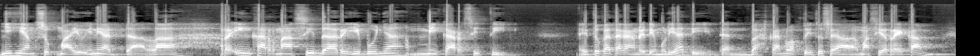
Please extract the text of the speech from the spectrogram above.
Nyi Hyang Sukmayu ini adalah reinkarnasi dari ibunya Mikarsiti. Nah, itu kata Kang Deddy Mulyadi dan bahkan waktu itu saya masih rekam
